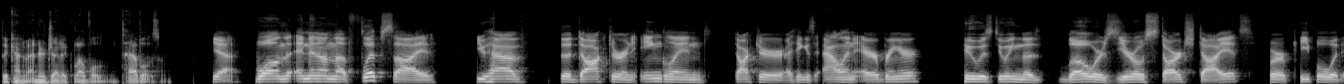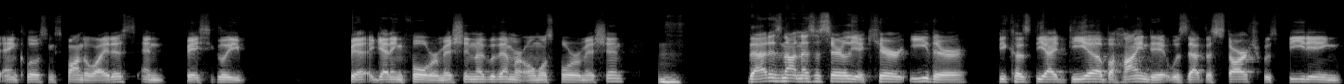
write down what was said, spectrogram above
the kind of energetic level of metabolism. Yeah. Well, and then on the flip side, you have the doctor in England, Doctor I think is Alan Ebringer, who was doing the low or zero starch diets for people with ankylosing spondylitis and basically getting full remission with them or almost full remission. Mm-hmm. That is not necessarily a cure either, because the idea behind it was that the starch was feeding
